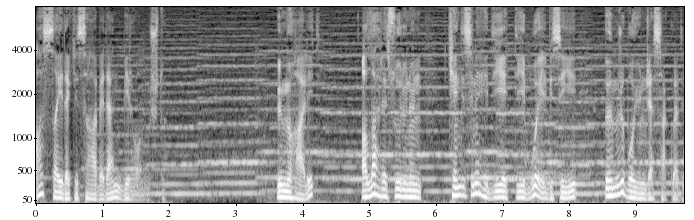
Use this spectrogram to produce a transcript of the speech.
az sayıdaki sahabeden biri olmuştu. Ümmü Halid, Allah Resulü'nün kendisine hediye ettiği bu elbiseyi ömrü boyunca sakladı.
